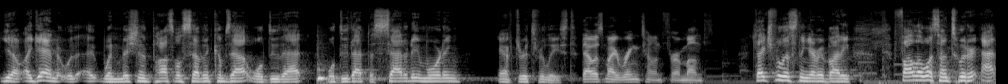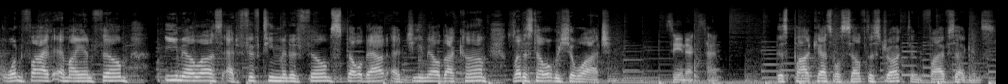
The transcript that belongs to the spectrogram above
you know, again, uh, when Mission Impossible 7 comes out, we'll do that. We'll do that the Saturday morning after it's released. That was my ringtone for a month. Thanks for listening, everybody. Follow us on Twitter at 15minfilm. Email us at 15minutefilm, spelled out at gmail.com. Let us know what we should watch. See you next time. This podcast will self destruct in five seconds.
